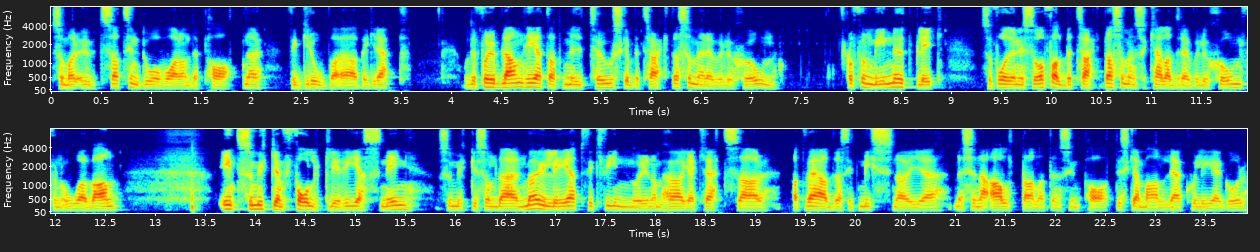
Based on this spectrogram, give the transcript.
som har utsatt sin dåvarande partner för grova övergrepp. Och det får ibland heta att metoo ska betraktas som en revolution. Och från min utblick så får den i så fall betraktas som en så kallad revolution från ovan. Inte så mycket en folklig resning så mycket som det är en möjlighet för kvinnor inom höga kretsar att vädra sitt missnöje med sina allt annat än sympatiska manliga kollegor.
